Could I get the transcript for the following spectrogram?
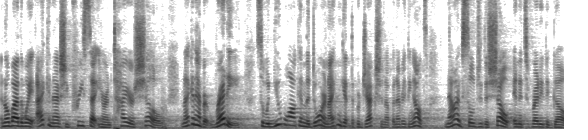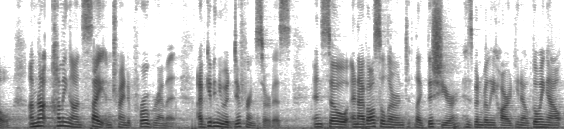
And oh, by the way, I can actually preset your entire show and I can have it ready. So when you walk in the door and I can get the projection up and everything else, now I've sold you the show and it's ready to go. I'm not coming on site and trying to program it. I've given you a different service. And so, and I've also learned, like this year has been really hard, you know, going out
